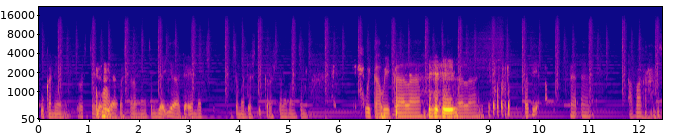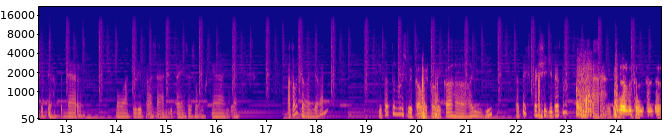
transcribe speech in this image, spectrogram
bukan yang terus Mhm. iya apa segala macam ya iya ada emot macam ada stiker segala macam WK WK lah, lah. Tapi ap- apakah sudah benar mewakili perasaan kita yang sesungguhnya gitu kan? Atau jangan-jangan kita tuh nulis WK WK WK hai tapi ekspresi kita tuh datar gitu. Betul betul betul betul.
